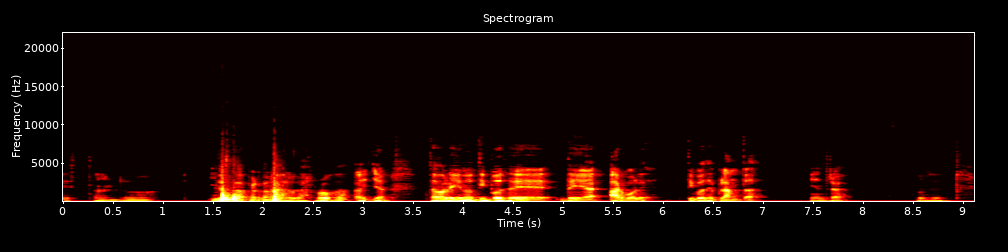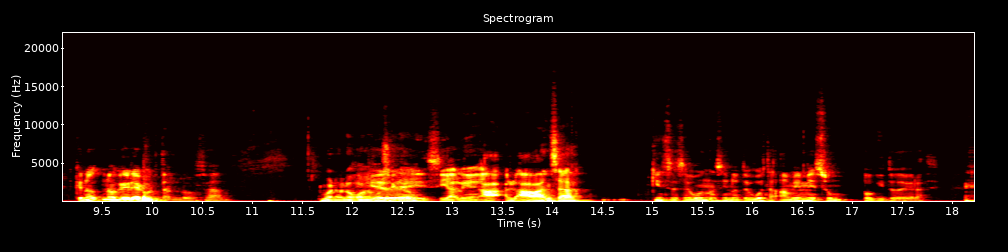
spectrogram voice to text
están los. Ya está, Las perdona. algas rojas. Ay, ya. Estaba leyendo tipos de, de árboles, tipos de plantas. Mientras. No sé. Que no, no quería cortarlo, o sea. Bueno, luego si quede y si alguien. a- avanzas 15 segundos si no te gusta. A mí me hizo un poquito de gracia.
